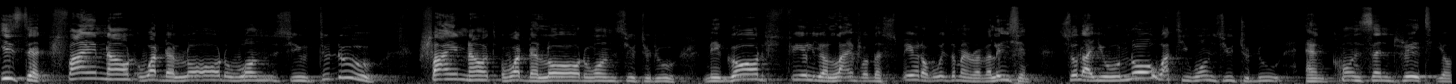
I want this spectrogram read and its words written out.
Instead, find out what the Lord wants you to do. Find out what the Lord wants you to do. May God fill your life with the spirit of wisdom and revelation so that you will know what He wants you to do and concentrate your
